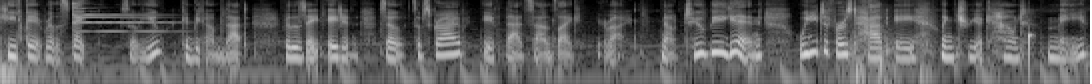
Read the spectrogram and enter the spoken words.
keep it real estate so you can become that real estate agent. So subscribe if that sounds like your vibe. Now, to begin, we need to first have a Linktree account made.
